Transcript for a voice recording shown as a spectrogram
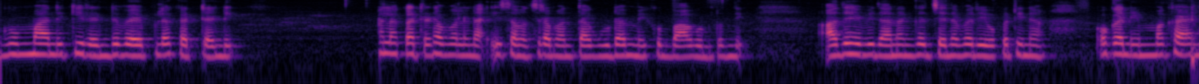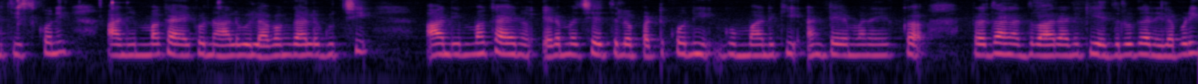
గుమ్మానికి రెండు వైపులా కట్టండి. అలా కట్టడం వలన ఈ సంవత్సరం అంతా కూడా మీకు బాగుంటుంది. అదే విధానంగా జనవరి ఒకటిన ఒక నిమ్మకాయను తీసుకొని ఆ నిమ్మకాయకు నాలుగు లవంగాలు గుచ్చి ఆ నిమ్మకాయను ఎడమ చేతిలో పట్టుకొని గుమ్మానికి అంటే మన యొక్క ప్రధాన ద్వారానికి ఎదురుగా నిలబడి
